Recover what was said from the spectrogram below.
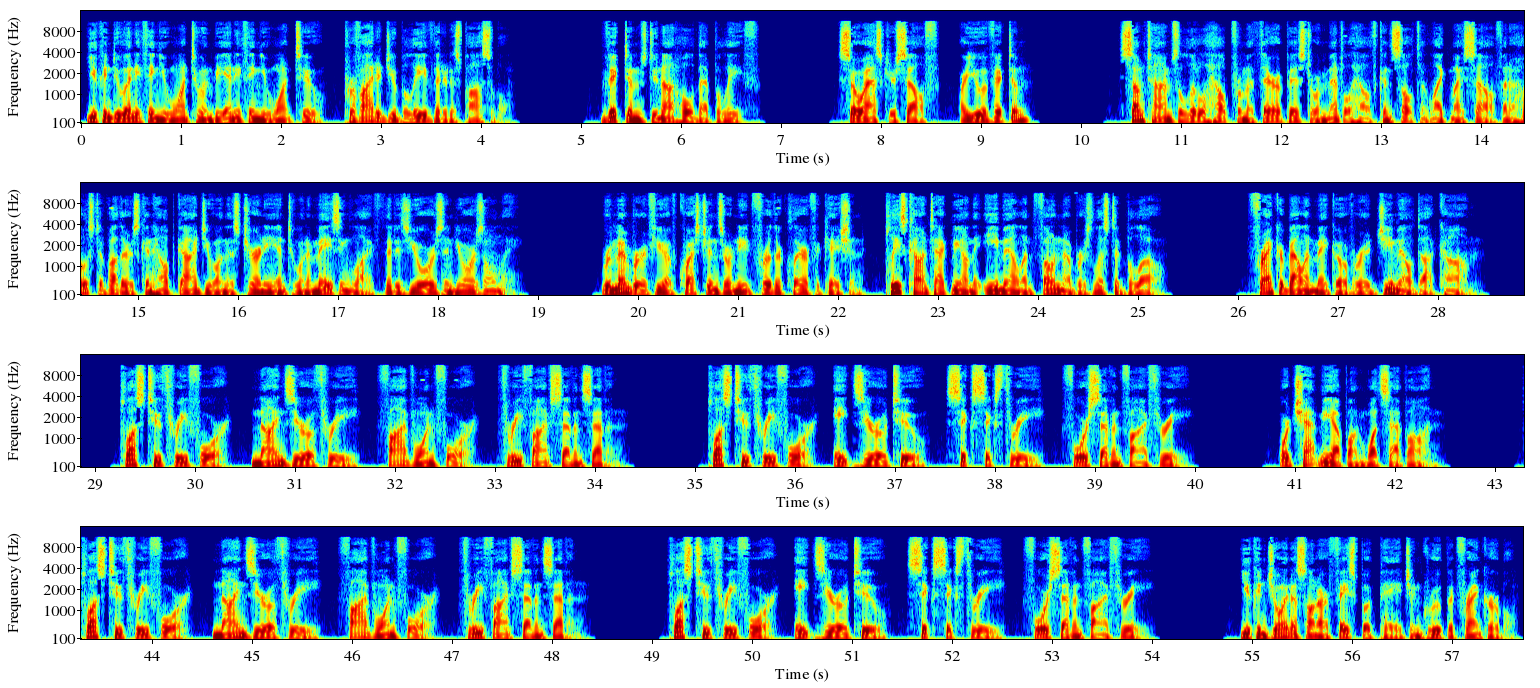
You can do anything you want to and be anything you want to, provided you believe that it is possible. Victims do not hold that belief. So ask yourself are you a victim? Sometimes a little help from a therapist or mental health consultant like myself and a host of others can help guide you on this journey into an amazing life that is yours and yours only. Remember, if you have questions or need further clarification, please contact me on the email and phone numbers listed below. frankerballenmakeover at gmail.com. Plus 234 903 514 3577. Plus 234 802 663 4753 or chat me up on WhatsApp on plus 234 903 514 3577 plus 234 802 663 4753. You can join us on our Facebook page and group at Frank Herbal.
